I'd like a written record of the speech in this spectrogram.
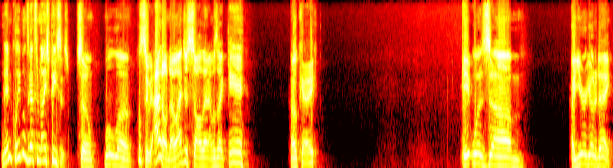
And then Cleveland's got some nice pieces, so we'll uh, we'll see. I don't know. I just saw that. I was like, eh, okay. It was um, a year ago today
